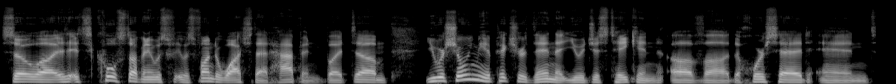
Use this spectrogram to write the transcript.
So uh, it, it's cool stuff, and it was it was fun to watch that happen. But um, you were showing me a picture then that you had just taken of uh, the Horsehead and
